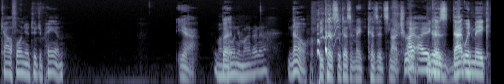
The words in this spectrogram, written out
California to Japan, yeah. am I But- blowing your mind right now? No, because it doesn't make because it's not true. I- I because that would make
